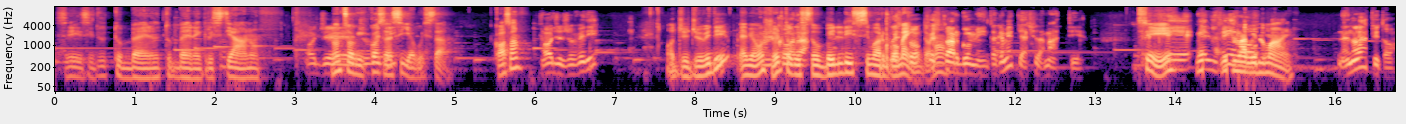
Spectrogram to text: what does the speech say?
Sì, sì, tutto bene, tutto bene, Cristiano. Oggi non so che giovedì. cosa sia questa. Cosa? Oggi è giovedì. Oggi è giovedì e abbiamo Ancora scelto questo bellissimo argomento. Questo, questo no? argomento che a me piace da matti. Sì, il vero... non la vedo mai. Eh, non la capito?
